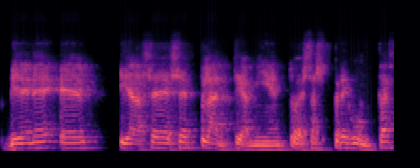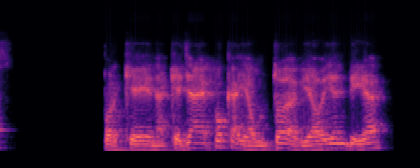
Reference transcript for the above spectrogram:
viene él y hace ese planteamiento, esas preguntas, porque en aquella época y aún todavía hoy en día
